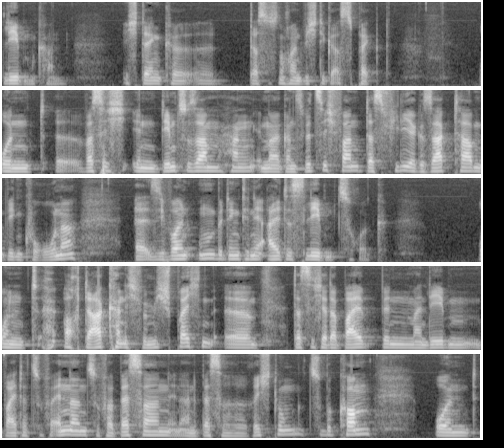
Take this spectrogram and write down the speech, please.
leben kann. Ich denke, äh, das ist noch ein wichtiger Aspekt. Und äh, was ich in dem Zusammenhang immer ganz witzig fand, dass viele ja gesagt haben, wegen Corona, äh, sie wollen unbedingt in ihr altes Leben zurück. Und auch da kann ich für mich sprechen, äh, dass ich ja dabei bin, mein Leben weiter zu verändern, zu verbessern, in eine bessere Richtung zu bekommen. Und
